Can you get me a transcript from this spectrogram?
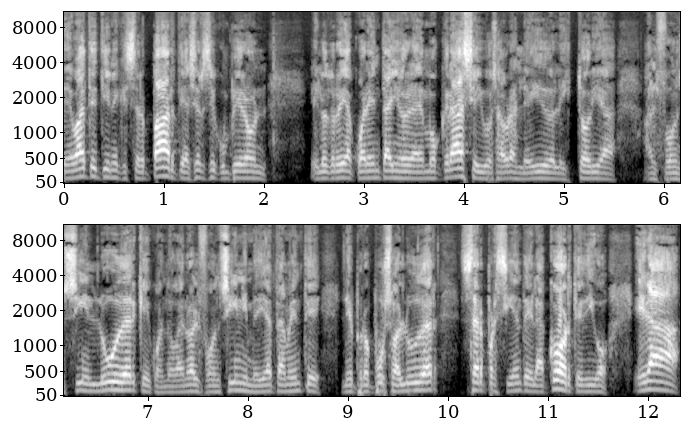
debate tiene que ser parte. Ayer se cumplieron el otro día 40 años de la democracia y vos habrás leído la historia Alfonsín Luder, que cuando ganó Alfonsín inmediatamente le propuso a Luder ser presidente de la Corte. Digo, era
